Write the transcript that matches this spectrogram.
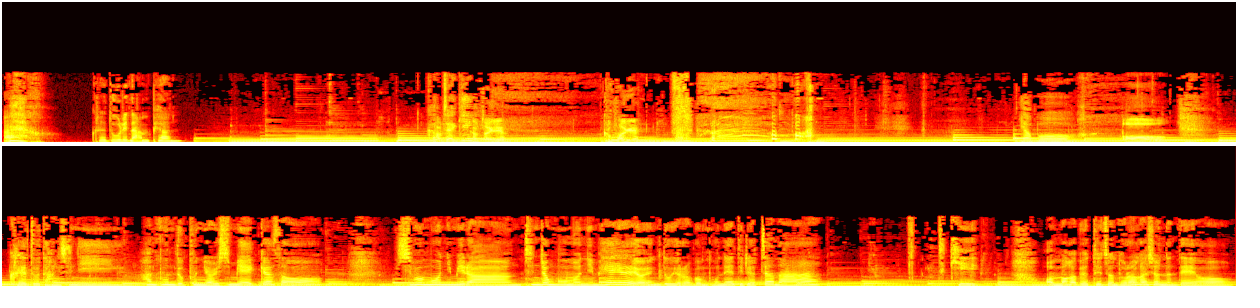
아휴, 그래도 우리 남편. 갑자기? 가- 갑자기요? 급하게? 여보, 어. 그래도 당신이 한 푼 두 푼 열심히 아껴서 시부모님이랑 친정부모님 해외여행도 여러 번 보내드렸잖아. 특히 엄마가 몇 해 전 돌아가셨는데요.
